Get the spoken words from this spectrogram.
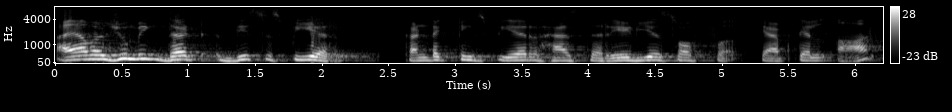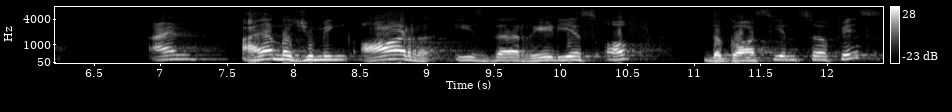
I am assuming that this sphere conducting sphere has the radius of uh, capital R and I am assuming R is the radius of the Gaussian surface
